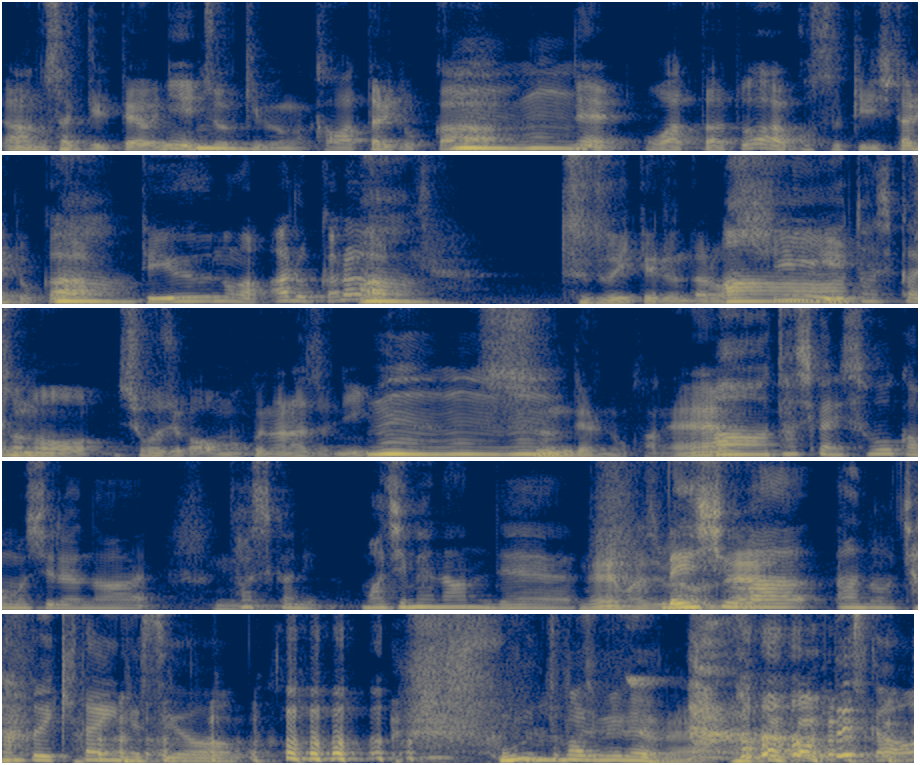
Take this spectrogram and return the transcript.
あのさっき言ったようにうん。ちょっと気分が変わったりとか、うんうん。ね、終わった後はこうすっきりしたりとか、うん。っていうのがあるかうらん続いてるんだろうし、その症状が重くならずにうんうんうん済んでるのかね。ああ確かにそうかもしれない。うん確かに真面目なんで。ね真面ね練習はあのちゃんと行きたいんですよ。本当真面目だよね。本当ですか？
